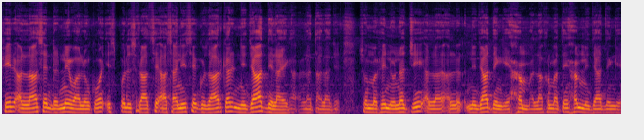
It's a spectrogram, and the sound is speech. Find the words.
پھر اللہ سے ڈرنے والوں کو اس پولیس رات سے آسانی سے گزار کر نجات دلائے گا۔ اللہ تعالیٰ جو سم پھر نونت جی اللہ نجات دیں گے۔ ہم، اللہ فرماتے ہیں، ہم نجات دیں گے۔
